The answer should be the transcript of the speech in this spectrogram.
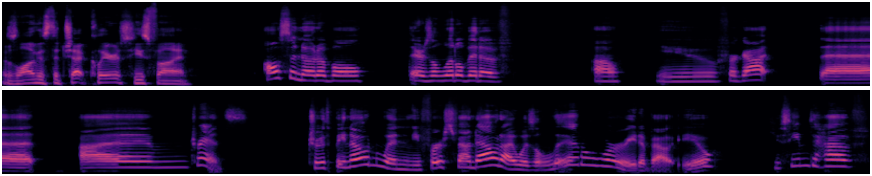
As long as the check clears, he's fine. Also notable, there's a little bit of, oh, you forgot that I'm trans. Truth be known, when you first found out, I was a little worried about you. You seem to have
